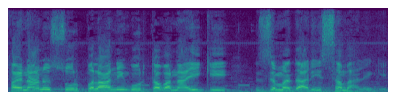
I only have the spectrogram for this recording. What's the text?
फाइनेंस और प्लानिंग और तोानाई की जिम्मेदारी संभालेंगे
